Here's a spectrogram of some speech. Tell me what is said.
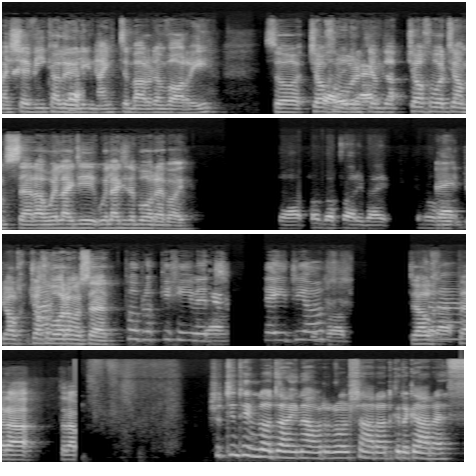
Mae eisiau fi cael early night yn barod yn fori. So, diolch yn fawr ti amser, a welai di, welai di na bore, boi. Yeah, pob lwc fori, boi. Hey, diolch, diolch yn fawr am amser. Pob lwc i chi fyd. Hei, diolch. Diolch, dyra. dyra. Sio ti'n teimlo da i nawr ar ôl siarad gyda Gareth?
